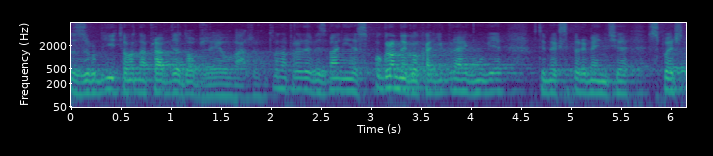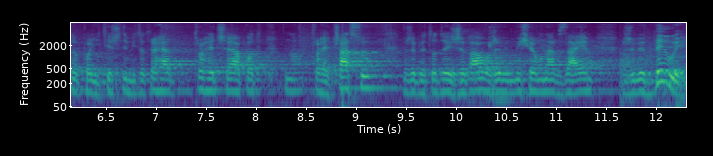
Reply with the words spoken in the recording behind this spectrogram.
zrobili to naprawdę dobrze, ja uważam. To naprawdę wyzwanie jest ogromnego kalibra, jak mówię, w tym eksperymencie społeczno-politycznym i to trochę, trochę trzeba pod, no, trochę czasu, żeby to dojrzewało, żeby mi się nawzajem, żeby były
